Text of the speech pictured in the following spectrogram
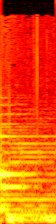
burning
